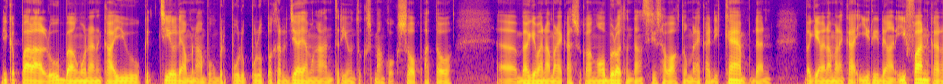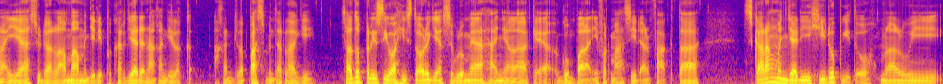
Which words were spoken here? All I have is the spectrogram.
di kepala lu bangunan kayu kecil yang menampung berpuluh-puluh pekerja yang mengantri untuk semangkuk sop atau uh, bagaimana mereka suka ngobrol tentang sisa waktu mereka di camp dan bagaimana mereka iri dengan Ivan karena ia sudah lama menjadi pekerja dan akan akan dilepas bentar lagi. Satu peristiwa historik yang sebelumnya hanyalah kayak gumpalan informasi dan fakta, sekarang menjadi hidup gitu melalui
